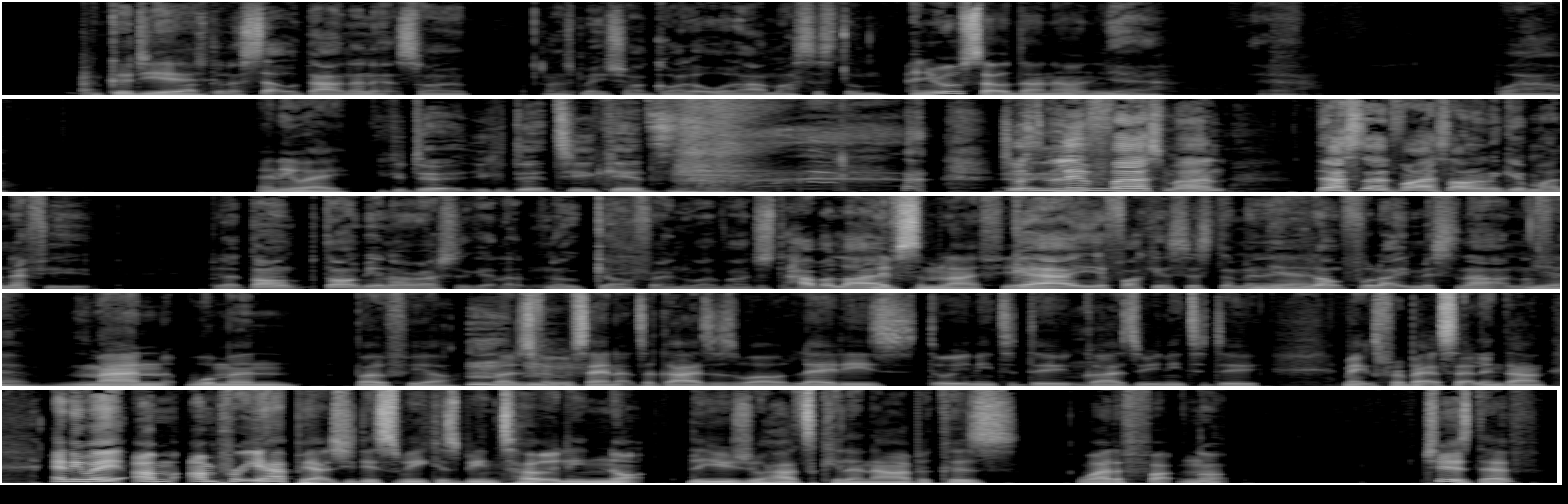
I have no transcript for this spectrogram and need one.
Good year. I was gonna settle down in it, so I just made sure I got it all out of my system. And you're all settled down now, aren't you? Yeah, yeah. Wow. Anyway, You could do it. You could do it. Two kids. just live first, man. That's the advice I'm gonna give my nephew. But like, don't don't be in a rush to get like no girlfriend or whatever. Just have a life. live some life. Get Yeah. out of your fucking system, and Yeah. you don't feel like you're missing out on nothing. Yeah. Man, woman, both of you. And I just think we're saying that to guys as well. Ladies, do what you need to do. Mhm. Guys, do what you need to do. Makes for a better settling down. Anyway, I'm I'm pretty happy actually this week has been totally not the usual how to kill an hour because why the fuck not? Cheers, Dev.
